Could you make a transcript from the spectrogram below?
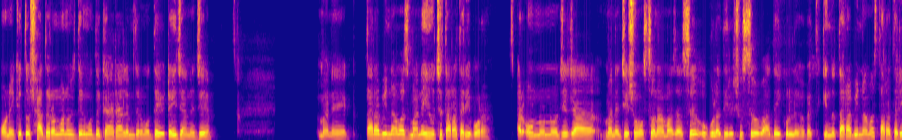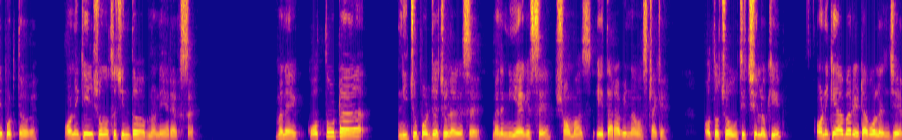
অনেকে তো সাধারণ মানুষদের মধ্যে গায়রে আলেমদের মধ্যে এটাই জানে যে মানে তারাবির নামাজ মানেই হচ্ছে তাড়াতাড়ি পড়া। আর অন্য অন্য যে যা মানে যে সমস্ত নামাজ আছে, ওগুলা ধীরে সুস্থেভাবে আদায় করলেই হবে। কিন্তু তারাবির নামাজ তাড়াতাড়ি পড়তে হবে। অনেকে এই সমস্ত চিন্তাভাবনা নিয়ে রাখছে। মানে কতটা নিচু পর্যায়ে চলে গেছে মানে নিয়ে গেছে সমাজ এই তারাবির নামাজটাকে। অথচ উচিত ছিল কি, অনেকে আবার এটা বলেন যে,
